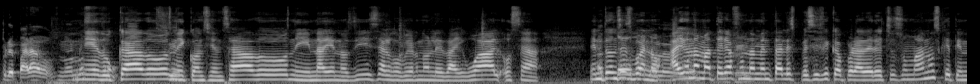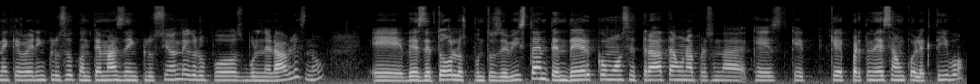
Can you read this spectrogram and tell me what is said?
preparados, ¿no? Nos- ni educados, Sí. ni concienciados, ni nadie nos dice, al gobierno le da igual, o sea, entonces bueno, hay una materia fundamental específica para derechos humanos que tiene que ver incluso con temas de inclusión de grupos vulnerables, ¿no? Eh, desde todos los puntos de vista, entender cómo se trata a una persona que es que, que pertenece a un colectivo.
